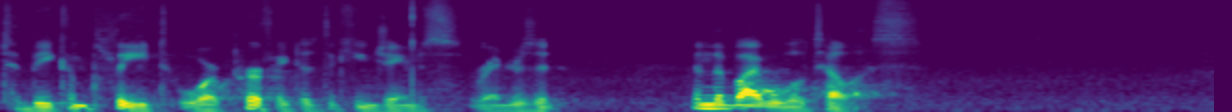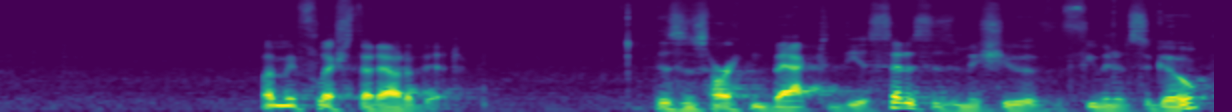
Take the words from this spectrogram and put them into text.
to be complete or perfect, as the King James renders it, then the Bible will tell us. Let me flesh that out a bit. This is harking back to the asceticism issue of a few minutes ago.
